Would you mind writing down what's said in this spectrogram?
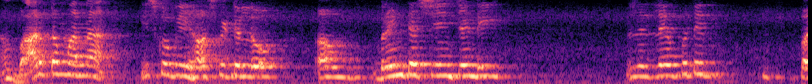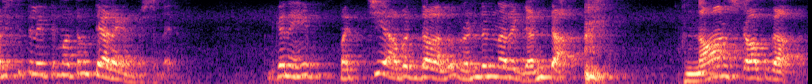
భారతం భారతమ్మ అన్న తీసుకోపోయి హాస్పిటల్లో బ్రెయిన్ టెస్ట్ చేయించండి. లేకపోతే పరిస్థితులు అయితే మాత్రం తేడా కనిపిస్తున్నాయి అందుకని పచ్చి అబద్ధాలు రెండున్నర గంట నాన్ స్టాప్గా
